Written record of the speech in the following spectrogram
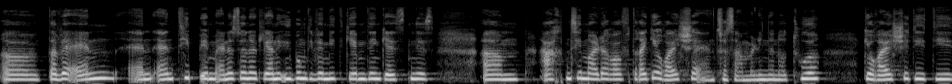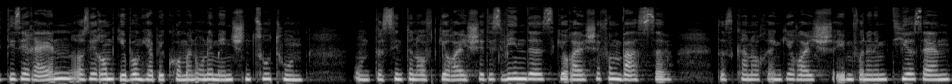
Äh, da wäre ein, ein, ein Tipp, eben eine so eine kleine Übung, die wir mitgeben den Gästen ist, ähm, achten Sie mal darauf, drei Geräusche einzusammeln in der Natur, Geräusche, die, die diese Reihen aus ihrer Umgebung herbekommen, ohne Menschen zutun. Und das sind dann oft Geräusche des Windes, Geräusche vom Wasser. Das kann auch ein Geräusch eben von einem Tier sein.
